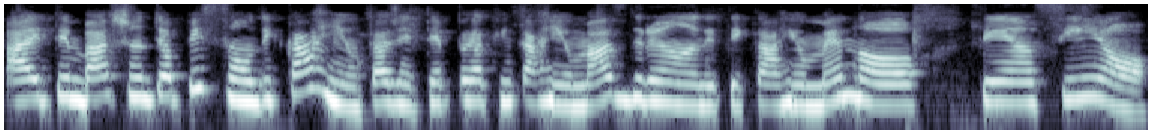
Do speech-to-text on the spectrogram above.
Aí tem bastante opção de carrinho, tá, gente? Tem aqui carrinho mais grande, tem carrinho menor. Tem assim, ó.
